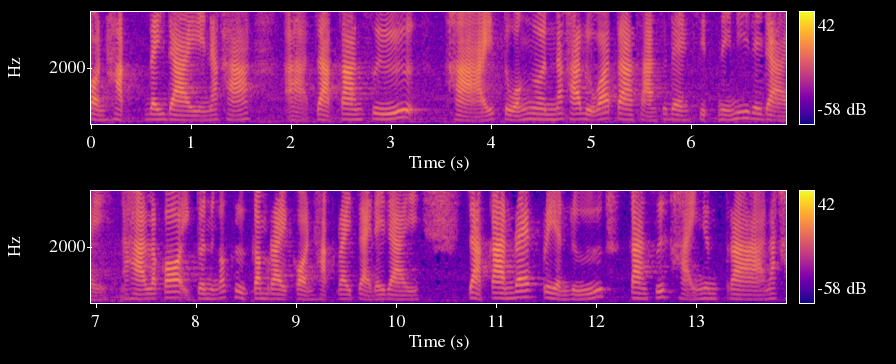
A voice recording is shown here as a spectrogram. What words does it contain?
ก่อนหักใด ๆนะคะะจากการซื้อ ขายตั๋วเงินนะคะ หรือว่าตราสารแสดงสิทธิ์ในหนี้ใด ๆนะคะ แล้วก็อีกตัวหนึ่งก็คือกำไรก่อนหักรายจ่ายใด ๆ จากการแลกเปลี่ยนหรือการซื้อขายเงินตรานะค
